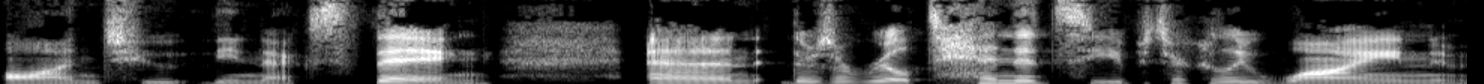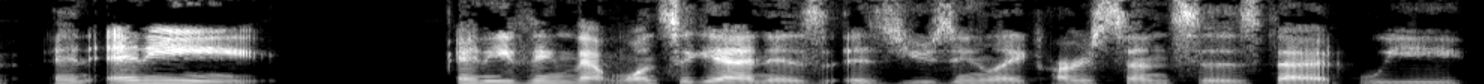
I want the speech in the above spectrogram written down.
on to the next thing. And there's a real tendency, particularly wine and any, anything that once again is, is using like our senses that we,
